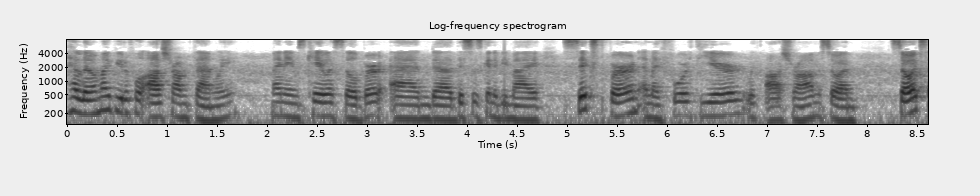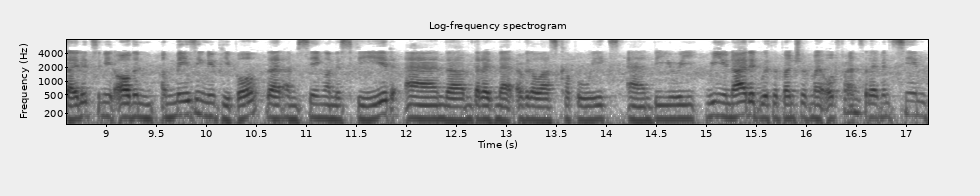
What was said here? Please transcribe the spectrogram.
Hello, my beautiful ashram family. My name is Kayla Silber, and uh, this is going to be my sixth burn and my fourth year with ashram. So I'm so excited to meet all the amazing new people that I'm seeing on this feed and um, that I've met over the last couple weeks, and be re- reunited with a bunch of my old friends that I haven't seen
